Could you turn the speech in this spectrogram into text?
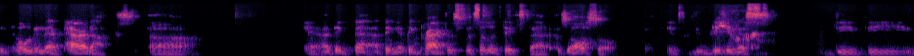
it's holding that paradox. Uh, and I think that I think I think practice facilitates that as also. It's giving sure. us the the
